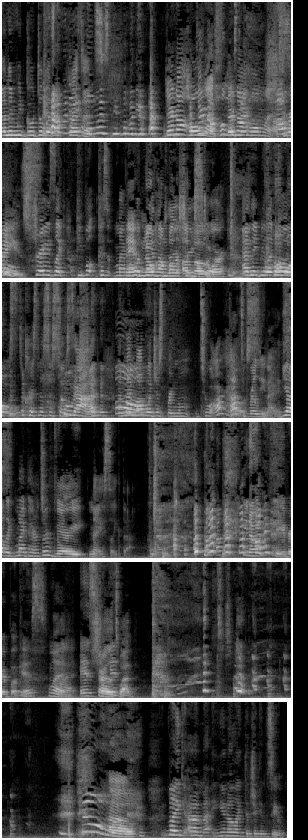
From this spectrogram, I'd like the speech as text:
and then we'd go deliver presents. How many presents. homeless people would you have? They're not homeless. not homeless, They're not they're homeless. Oh. strays. Strays, like people, because my They mom would no be in the grocery abode. store, and they'd be like, Oh. "Oh, Christmas is so oh, Holy sad," shit. and my mom would just bring them to our house. That's really nice. yeah. Like my parents are very nice like that. you know what my favorite book is? What? What? Is Charlotte's Chicken- Web. no. Oh. Like um, you know, like the chicken soup.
